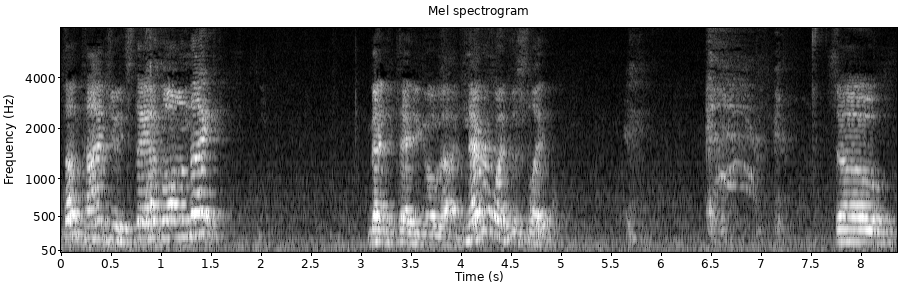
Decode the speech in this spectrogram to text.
Sometimes you'd stay up all night meditating on God. Never went to sleep. So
